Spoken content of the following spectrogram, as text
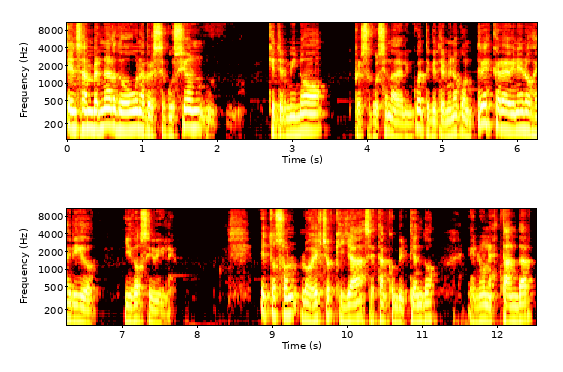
En San Bernardo hubo una persecución que terminó, persecución a delincuentes, que terminó con tres carabineros heridos y dos civiles. Estos son los hechos que ya se están convirtiendo en un estándar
